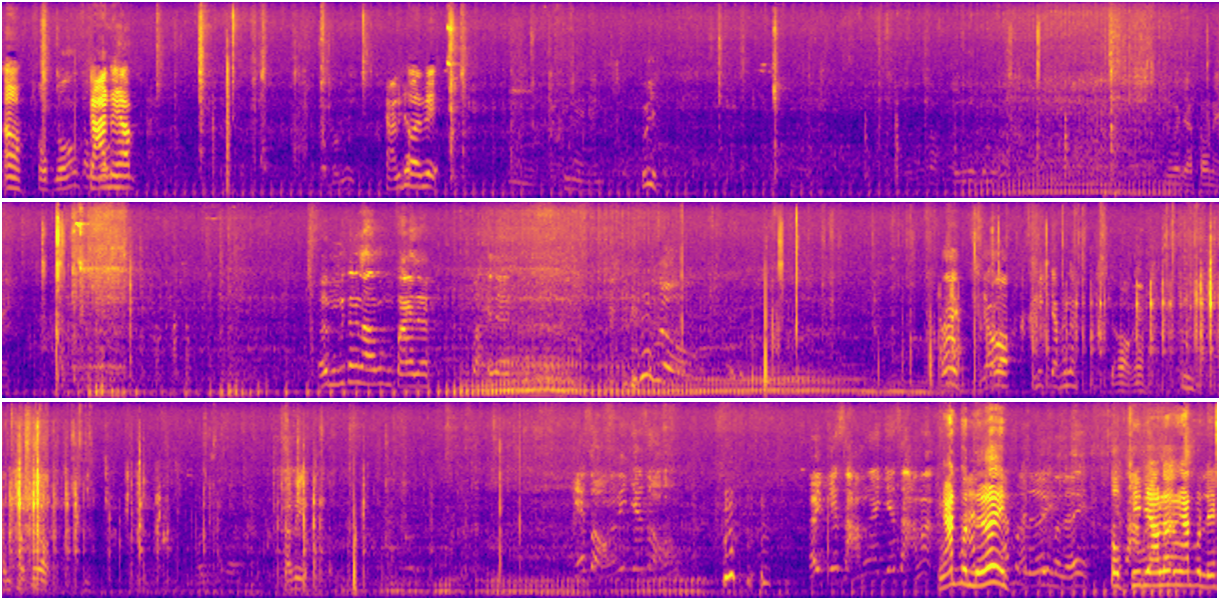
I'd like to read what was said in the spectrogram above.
เอาตบลงตบลงจานเลยครับ ตบลงนี่ถามพี่โทนพี่ขึ้นมานึงดูว่าจะเข้าไหน เออ มึงไม่ต้องรอมึงไปเลยมึงไปเลยเฮ้ยเดี๋ยวออกมิกจับให้หน่อยจะออกไงคนชอบออกครับพี่เกียร์สองอันนี้เกียร์สองเฮ้ยเกียร์สามไงเกียร์สามอะงัดหมดเลย งัดหมดเลยขึ้นมาเลยตบทีเดียวแล้วงัดหมดเลย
